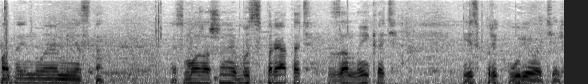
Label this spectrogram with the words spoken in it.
потайное место. То можно что-нибудь спрятать, заныкать. Есть прикуриватель.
